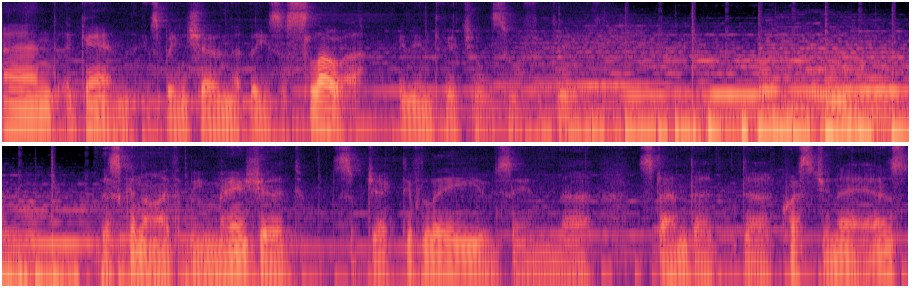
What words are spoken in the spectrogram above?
And again, it's been shown that these are slower in individuals who are fatigued. This can either be measured subjectively using uh, standard uh, questionnaires,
